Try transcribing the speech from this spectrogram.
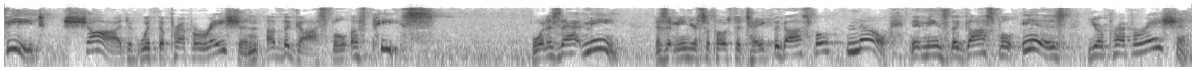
Feet shod with the preparation of the gospel of peace. What does that mean? Does it mean you're supposed to take the gospel? No. It means the gospel is your preparation.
